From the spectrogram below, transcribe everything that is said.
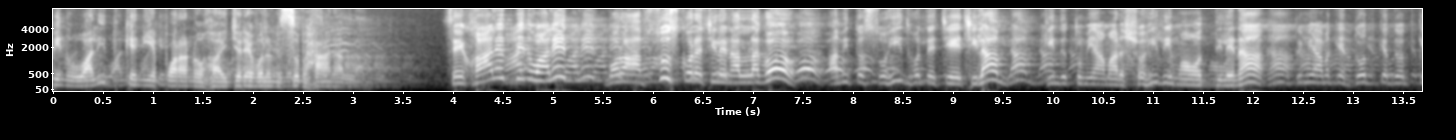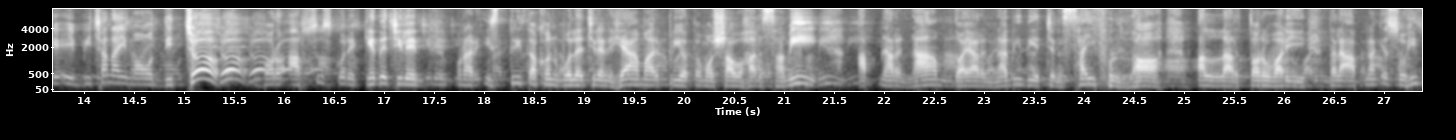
বিন ওয়ালিদকে নিয়ে পড়ানো হয়, জোরে বলেন সুবহান আল্লাহ সেই খালিদ বিন ওয়ালিদ বড় আফসোস করেছিলেন, আল্লাহ গো, আমি তো শহীদ হতে চেয়েছিলাম, কিন্তু তুমি আমার শহীদি মওত দিলে না। তুমি আমাকে দোদকে দোদকে এই বিছানায় মওত দিচ্ছ। বড় আফসোস করে কেঁদেছিলেন। ওনার স্ত্রী তখন বলেছিলেন, হে আমার প্রিয়তম সাওহার স্বামী, আপনার নাম দয়ার নাবি দিয়েছেন সাইফুল্লাহ, আল্লাহর তরবারি। তাহলে আপনাকে শহীদ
